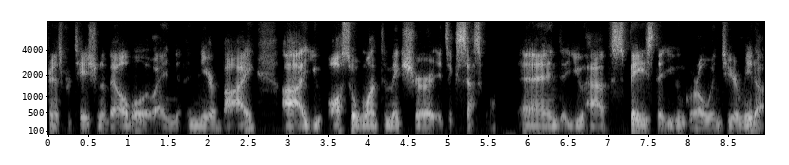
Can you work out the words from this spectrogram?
transportation available and nearby. Uh, you also want to make sure it's accessible and you have space that you can grow into your meetup.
